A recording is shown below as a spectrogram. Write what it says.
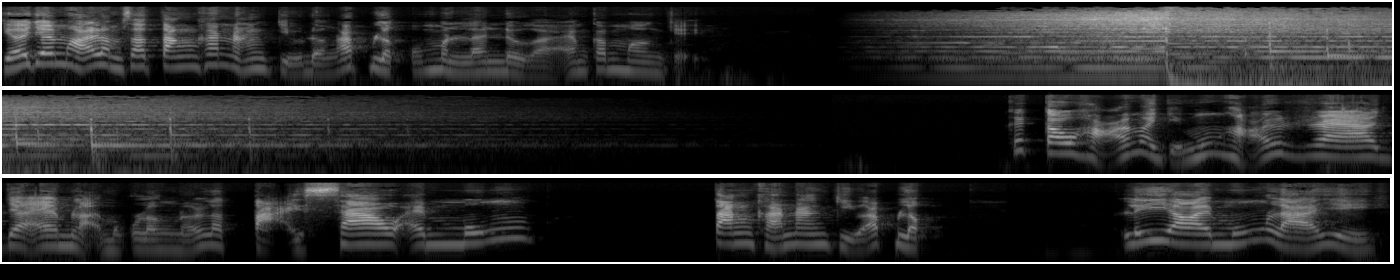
chị ơi cho em hỏi làm sao tăng khả năng chịu đựng áp lực của mình lên được à? Em cảm ơn chị. Cái câu hỏi mà chị muốn hỏi ra cho em lại một lần nữa là tại sao em muốn tăng khả năng chịu áp lực? Lý do em muốn là cái gì?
